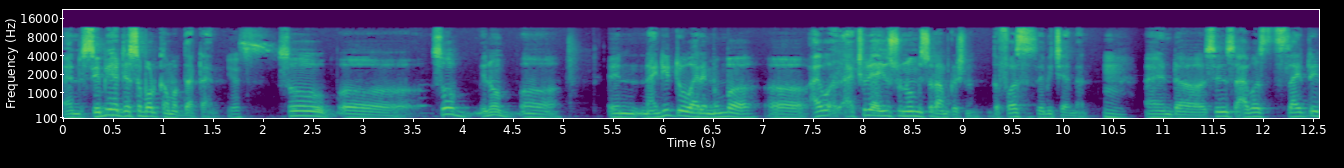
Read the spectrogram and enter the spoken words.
and SEBI had just about come up that time. Yes. So, uh, so you know, uh, In 92, I remember, uh, I was actually, I used to know Mr. ramkrishnan the first SEBI chairman. And uh, since I was slightly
